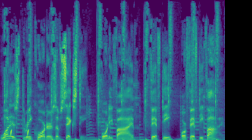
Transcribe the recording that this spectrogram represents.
What is 3 quarters of 60? 45, 50, or 55?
